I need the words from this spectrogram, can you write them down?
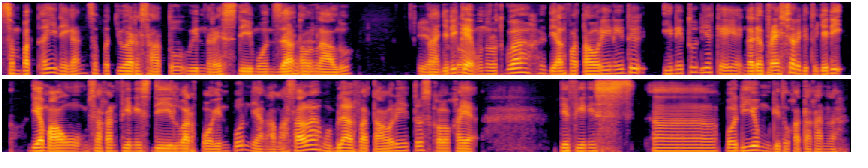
sempat eh, ini kan sempat juara satu win race di Monza hmm. tahun lalu. Ya, nah, betul. jadi kayak menurut gua di Alfa Tauri ini tuh ini tuh dia kayak nggak ada pressure gitu. Jadi dia mau misalkan finish di luar poin pun ya nggak masalah mobil Alfa Tauri. Terus kalau kayak dia finish uh, podium gitu katakanlah.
